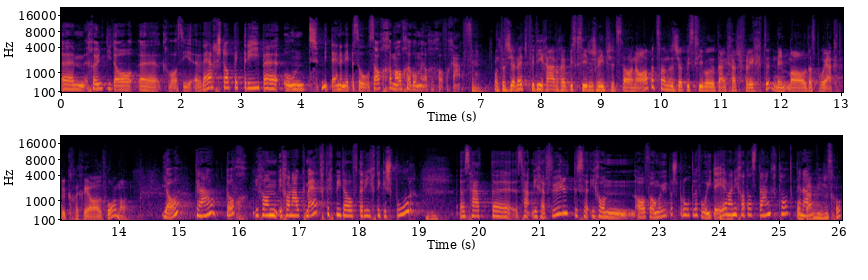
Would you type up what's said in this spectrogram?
ähm, könnte da äh, quasi eine Werkstatt betreiben und mit denen eben so Sachen machen, die man nachher verkaufen kann. Und das ist ja nicht für dich einfach etwas gewesen, du schreibst jetzt da eine Arbeit, sondern das ist etwas gewesen, wo du denkst, hast, vielleicht nimmt mal das Projekt wirklich real vor. Mal. Ja, genau, doch. Ich habe ich hab auch gemerkt, ich bin da auf der richtigen Spur. Mhm. Es hat, äh, es hat mich erfüllt. Ich habe angefangen übersprudeln von Ideen, mhm. wenn ich an das gedacht habe. Genau. Und dann, wie ist es gekommen?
